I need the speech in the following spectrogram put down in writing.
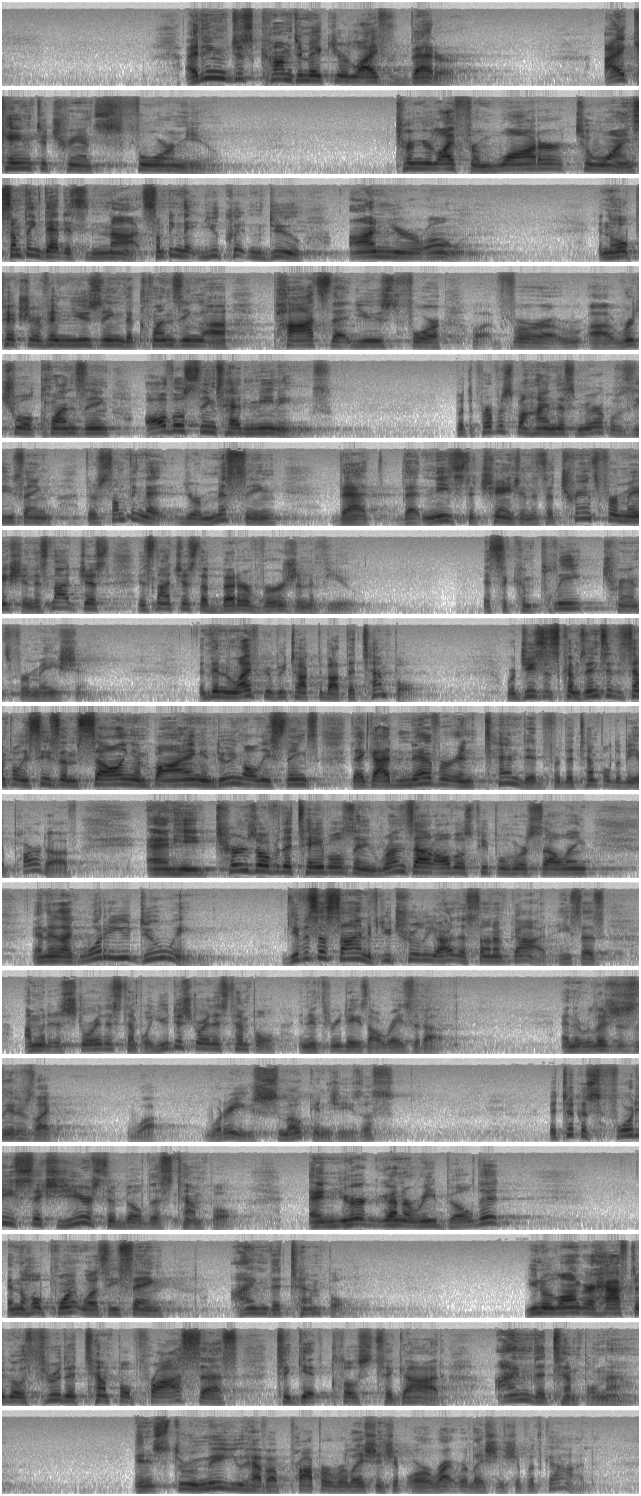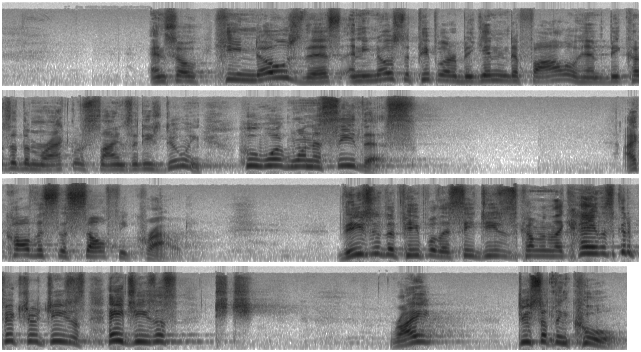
I didn't just come to make your life better. I came to transform you turn your life from water to wine, something that it's not, something that you couldn't do on your own. And the whole picture of him using the cleansing uh, pots that used for, for uh, ritual cleansing, all those things had meanings. But the purpose behind this miracle is he's saying there's something that you're missing that, that needs to change. And it's a transformation. It's not, just, it's not just a better version of you, it's a complete transformation. And then in Life Group, we talked about the temple where Jesus comes into the temple, he sees them selling and buying and doing all these things that God never intended for the temple to be a part of. And he turns over the tables and he runs out all those people who are selling. And they're like, What are you doing? Give us a sign if you truly are the Son of God. he says, I'm going to destroy this temple. You destroy this temple, and in three days I'll raise it up. And the religious leader's like, What, what are you smoking, Jesus? It took us 46 years to build this temple, and you're going to rebuild it? And the whole point was he's saying, I'm the temple. You no longer have to go through the temple process to get close to God. I'm the temple now. And it's through me you have a proper relationship or a right relationship with God. And so he knows this, and he knows that people are beginning to follow him because of the miraculous signs that he's doing. Who would want to see this? I call this the selfie crowd. These are the people that see Jesus coming, like, hey, let's get a picture of Jesus. Hey, Jesus. Right? Do something cool.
